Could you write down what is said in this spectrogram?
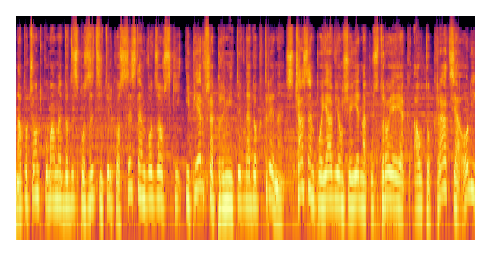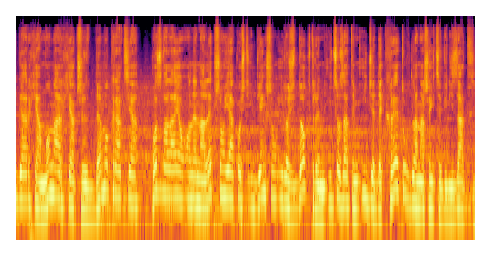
Na początku mamy do dyspozycji tylko system wodzowski i pierwsze prymitywne doktryny. Z czasem pojawią się jednak ustroje jak autokracja, oligarchia, monarchia czy demokracja. Pozwalają one na lepszą jakość i większą ilość doktryn i co za tym idzie dekretów dla naszej cywilizacji.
